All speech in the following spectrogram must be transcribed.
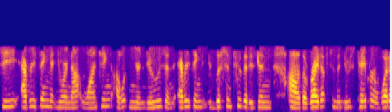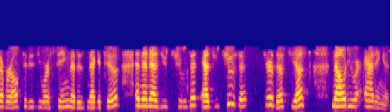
see everything that you are not wanting out in your news and everything that you listen to that is in uh, the write-ups in the newspaper or whatever else it is you are seeing that is negative? And then as you choose it, as you choose it, hear this, yes? Now you are adding it,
